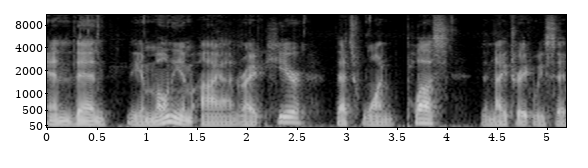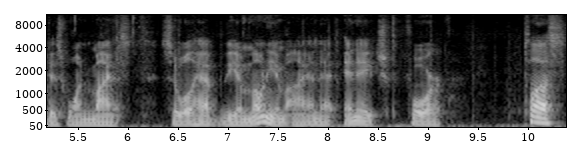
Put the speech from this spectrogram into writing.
And then the ammonium ion right here, that's 1 plus. The nitrate we said is 1 minus. So we'll have the ammonium ion, that NH4 plus,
